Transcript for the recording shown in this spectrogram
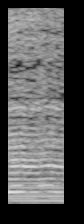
river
